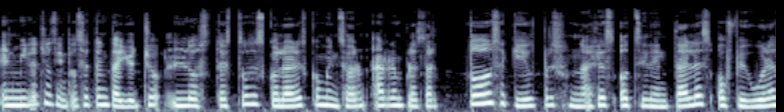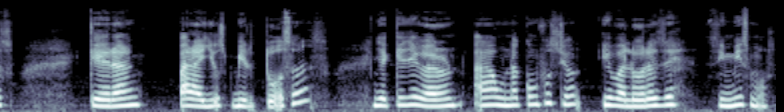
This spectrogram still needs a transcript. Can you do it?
en 1878 los textos escolares comenzaron a reemplazar todos aquellos personajes occidentales o figuras que eran para ellos virtuosas, ya que llegaron a una confusión y valores de sí mismos.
